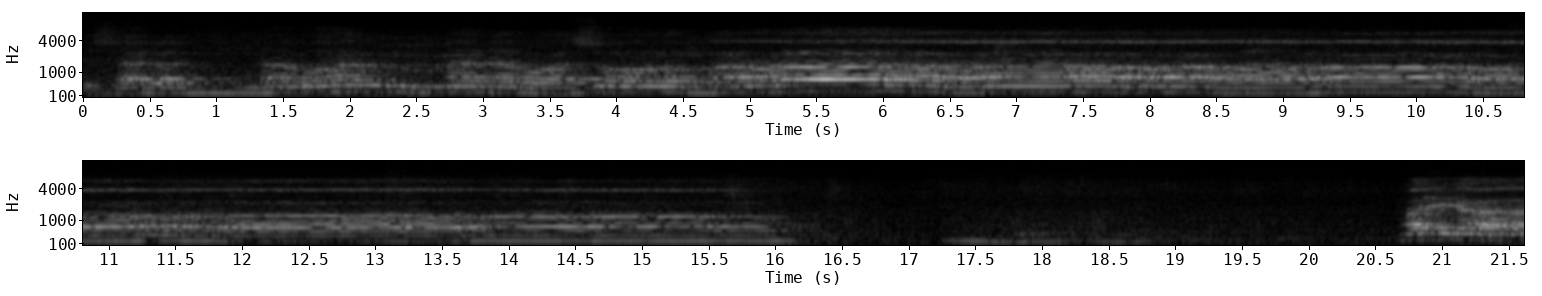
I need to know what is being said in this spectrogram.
أشهد أن محمدا رسول الله. هيا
